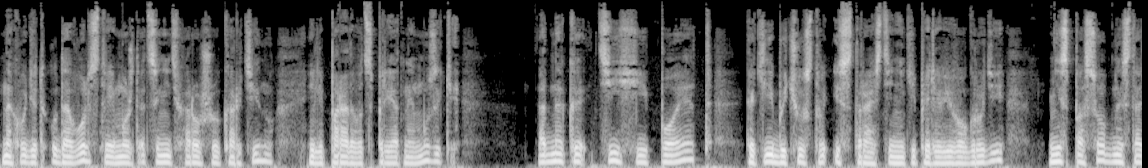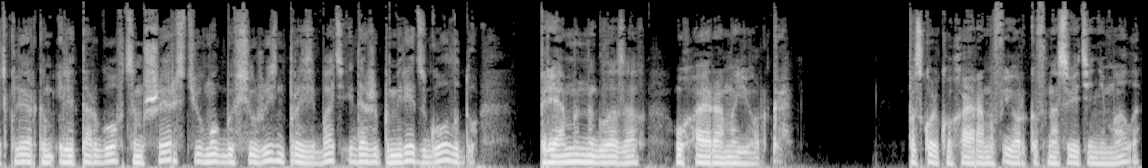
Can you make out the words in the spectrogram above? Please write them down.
находит удовольствие и может оценить хорошую картину или порадоваться приятной музыке. Однако тихий поэт — какие бы чувства и страсти не кипели в его груди, неспособный стать клерком или торговцем шерстью, мог бы всю жизнь прозябать и даже помереть с голоду, прямо на глазах у Хайрама Йорка. Поскольку Хайрамов Йорков на свете немало,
